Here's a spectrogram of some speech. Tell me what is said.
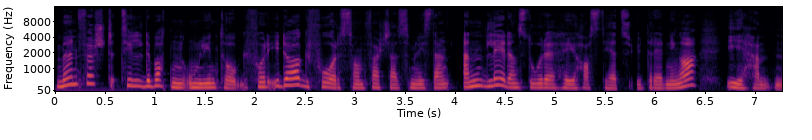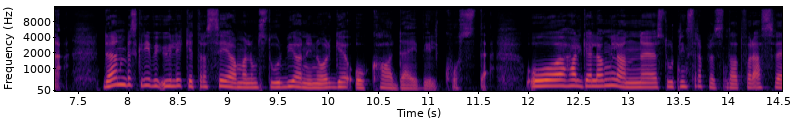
Men først til debatten om lyntog. For i dag får samferdselsministeren endelig den store høyhastighetsutredninga i hendene. Den beskriver ulike traseer mellom storbyene i Norge og hva de vil koste. Og Helge Langland, stortingsrepresentant for SV,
